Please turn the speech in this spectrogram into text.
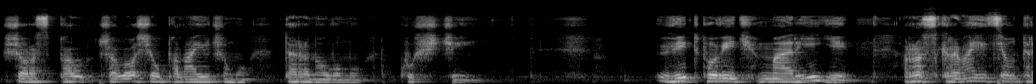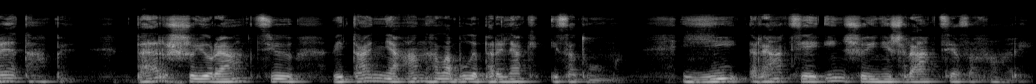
що розпочалося у палаючому тереновому кущі. Відповідь Марії розкривається у три етапи. Першою реакцією вітання ангела були переляк і задума. Її реакція іншою, ніж реакція Захарії.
